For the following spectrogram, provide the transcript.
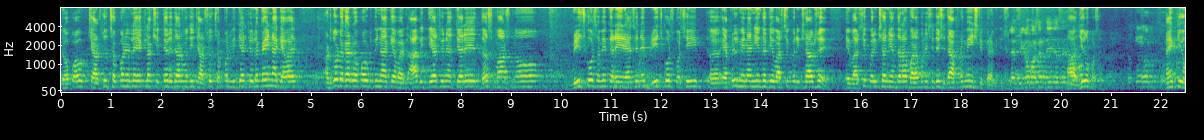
ડ્રોપઆઉટ ચારસો છપ્પન એટલે એક લાખ સિત્તેર હજારમાંથી ચારસો છપ્પન વિદ્યાર્થીઓ એટલે કંઈ ના કહેવાય. અડધો ટકા ડ્રોપઆઉટ બી ના કહેવાય. એટલે આ વિદ્યાર્થીઓને અત્યારે દસ માર્ચનો બ્રિજ કોર્સ અમે કરી રહ્યા છીએ અને બ્રિજ કોર્સ પછી એપ્રિલ મહિનાની અંદર જે વાર્ષિક પરીક્ષા આવશે એ વાર્ષિક પરીક્ષાની અંદર આ બાળકોને સીધે સીધા આપણે મેઇન સ્ટ્રીપ કરાવી દઈશું. એટલે ઝીરો પર્સન્ટ થઈ જશે? હા zero percent okay. Thank you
